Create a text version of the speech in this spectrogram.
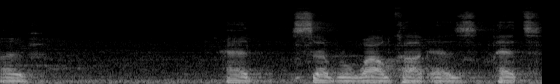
I've had several wild caught as pets,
